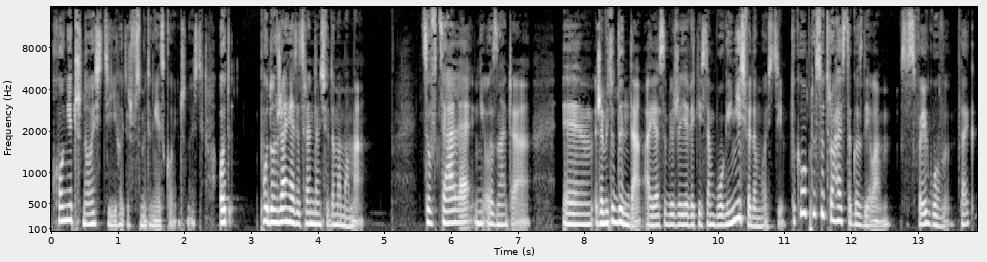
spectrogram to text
konieczności, chociaż w sumie to nie jest konieczność, od podążania za trendem świadoma mama. Co wcale nie oznacza, że mi to dynda, a ja sobie żyję w jakiejś tam błogiej nieświadomości. Tylko po prostu trochę z tego zdjęłam, ze swojej głowy, tak?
